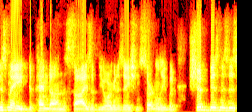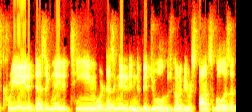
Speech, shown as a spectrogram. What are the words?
This may depend on the size of the organization, certainly, but should businesses create a designated team or designated individual who's going to be responsible as a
